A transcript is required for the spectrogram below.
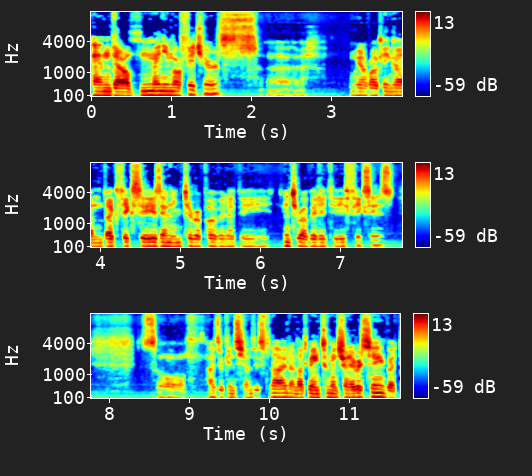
And there are many more features. Uh, we are working on bug fixes and interoperability interoperability fixes. So as you can see on this slide, I'm not going to mention everything, but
